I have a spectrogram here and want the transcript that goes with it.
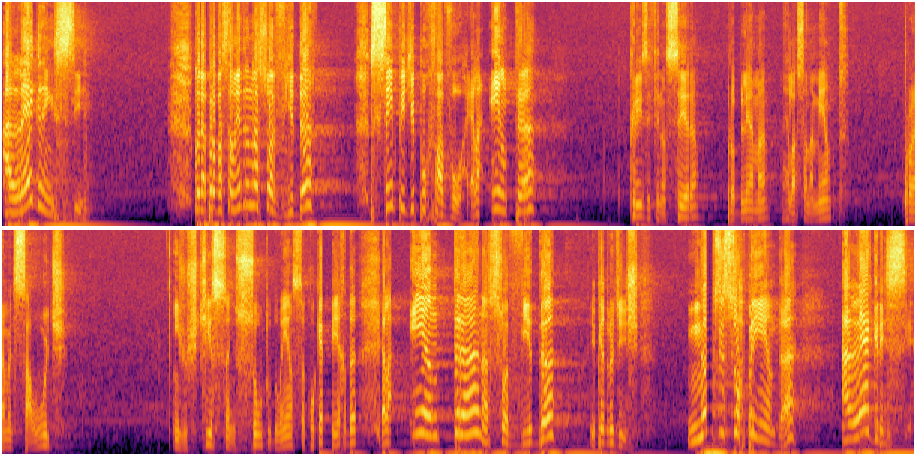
alegrem-se. Quando a aprovação entra na sua vida, sem pedir por favor, ela entra, crise financeira, problema relacionamento, problema de saúde, injustiça, insulto, doença, qualquer perda, ela entra na sua vida e Pedro diz: não se surpreenda, alegre-se.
